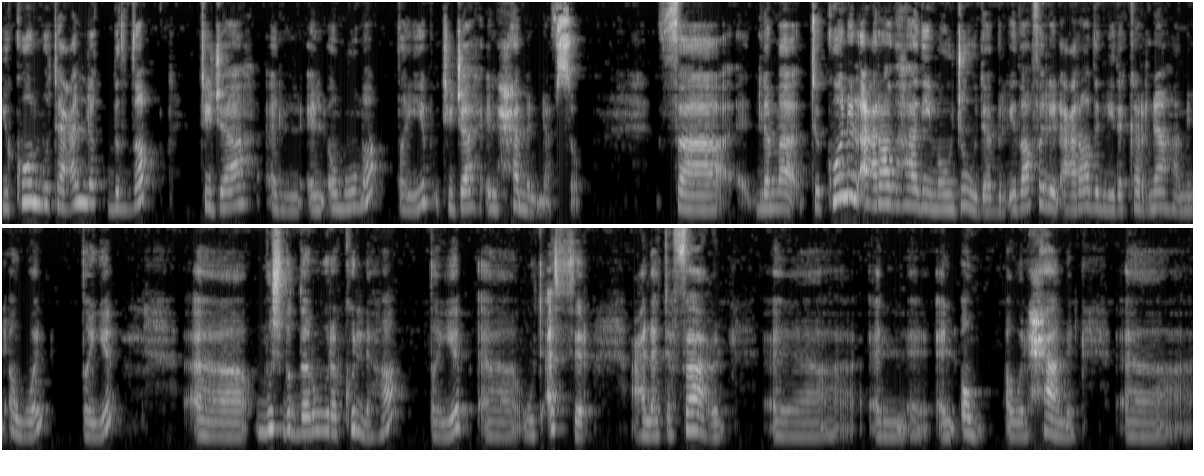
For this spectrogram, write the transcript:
يكون متعلق بالضبط تجاه الأمومة طيب تجاه الحمل نفسه. فلما تكون الأعراض هذه موجودة بالإضافة للأعراض اللي ذكرناها من أول طيب آه مش بالضرورة كلها طيب آه وتأثر على تفاعل آه الأم أو الحامل آه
